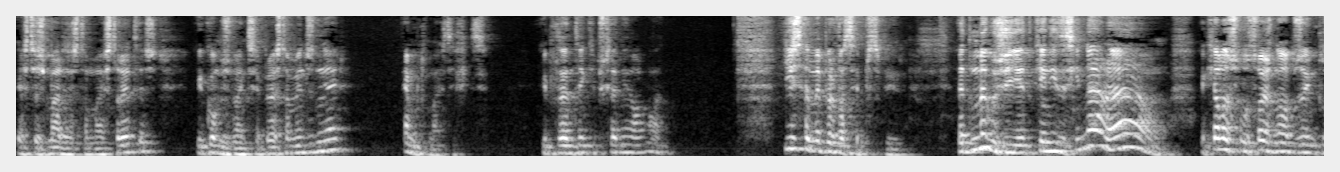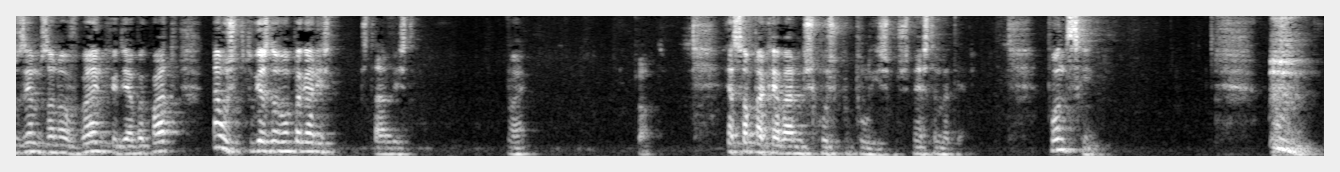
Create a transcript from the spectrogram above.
estas margens estão mais estreitas e como os bancos emprestam menos dinheiro, é muito mais difícil. E, portanto, tem que ir buscar dinheiro algum lado. Isto também para você perceber. A demagogia de quem diz assim, não, não, aquelas soluções nós impusemos ao novo banco e o Diaba 4, não, os portugueses não vão pagar isto. Está à vista. Não é? Pronto. É só para acabarmos com os populismos nesta matéria. Ponto seguinte.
